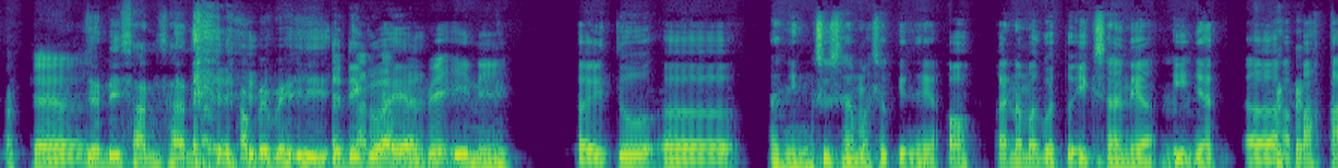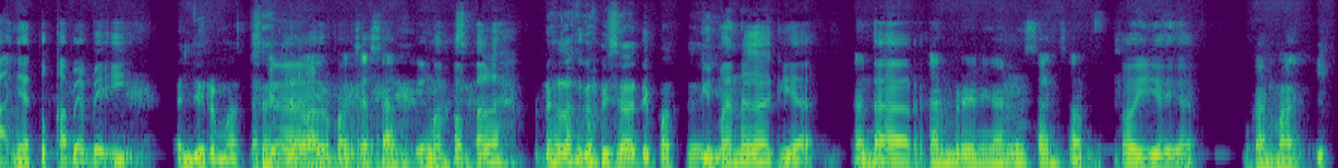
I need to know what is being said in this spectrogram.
Oke. jadi sansan KBBI Jadi gua ya. KBBI nih. Eh, itu eh anjing susah masukinnya ya. Oh, kan nama gue tuh Iksan ya. Hmm. I-nya eh, apa K-nya tuh KBBI. anjir maksa Tapi Nah, terlalu itu. maksa San. Ya nggak apa-apa lah. udahlah nggak bisa dipakai Gimana lagi ya? Ntar. Kan beriringan lu San, San. Oh iya ya. Bukan Mang Ik.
